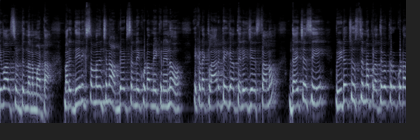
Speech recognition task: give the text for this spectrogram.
ఇవ్వాల్సి ఉంటుందన్నమాట. మరి దీనికి సంబంధించిన అప్డేట్స్ అన్నీ కూడా మీకు నేను ఇక్కడ క్లారిటీగా తెలియజేస్తాను. దయచేసి వీడియో చూస్తున్న ప్రతి ఒక్కరు కూడా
